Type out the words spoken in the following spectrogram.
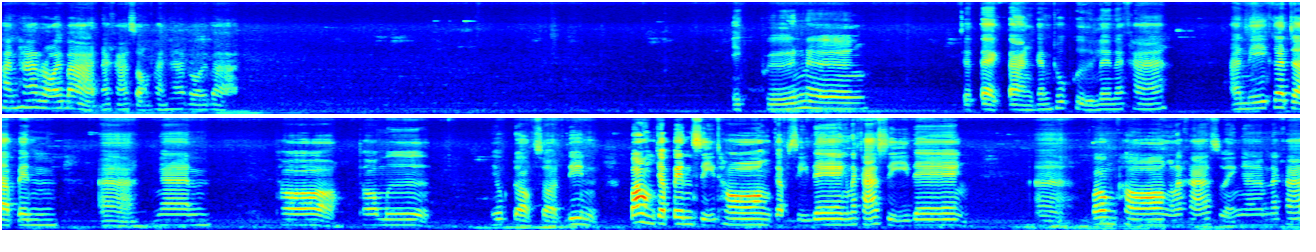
2,500 บาทนะคะ 2,500 บาทอีกผืนหนึ่ง จะแตกต่างกันทุกผืนเลยนะคะ อันนี้ก็จะเป็นงานทอ ทอมือ ยกดอกสอดดิ้น ป้องจะเป็นสีทองกับสีแดงนะคะ สีแดง ป้องทองนะคะ สวยงามนะคะ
